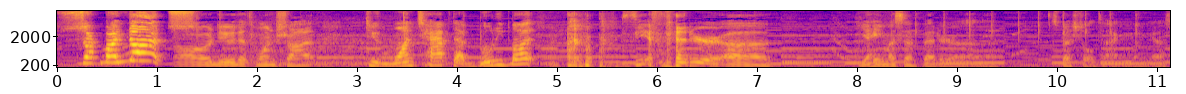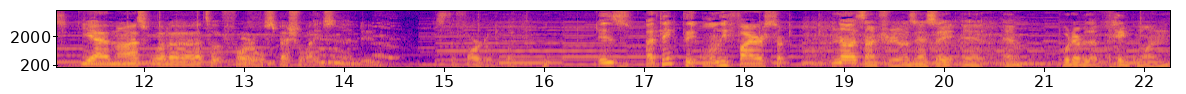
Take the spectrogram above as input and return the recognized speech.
Suck my nuts! Oh, dude, that's one shot. Dude, one tap that booty butt. Does he have better, uh... Yeah, he must have better, uh... Special attack, I'm gonna guess. Yeah, no, that's what uh, that's what Fartle specializes in, dude. It's the Fardo boy. Is, I think the only fire star... No, that's not true. I was gonna say, uh, and whatever the pig one,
